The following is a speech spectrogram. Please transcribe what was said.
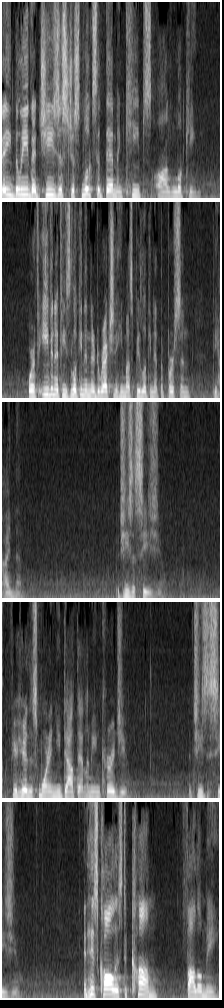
They believe that Jesus just looks at them and keeps on looking. Or if even if he's looking in their direction, he must be looking at the person behind them. But Jesus sees you. If you're here this morning and you doubt that, let me encourage you that Jesus sees you. And his call is to come, follow me.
